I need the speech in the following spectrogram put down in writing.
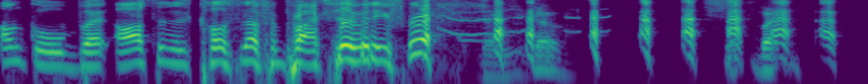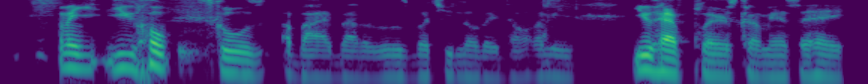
uncle, but Austin is close enough in proximity for. There you go. but I mean, you hope schools abide by the rules, but you know they don't. I mean, you have players come in and say, "Hey,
